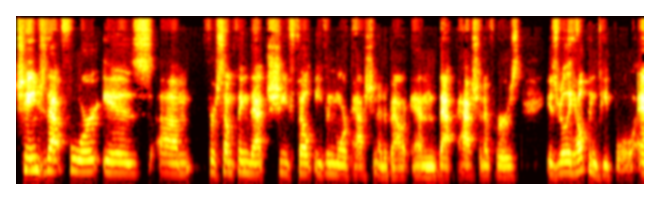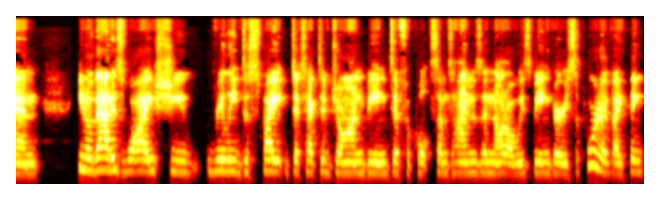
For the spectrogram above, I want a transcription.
change that for is um, for something that she felt even more passionate about. And that passion of hers is really helping people. And, you know, that is why she really, despite Detective John being difficult sometimes and not always being very supportive, I think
